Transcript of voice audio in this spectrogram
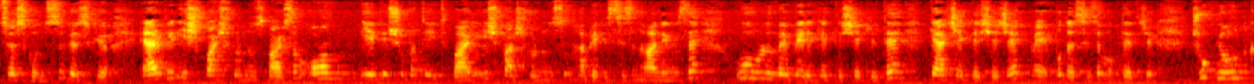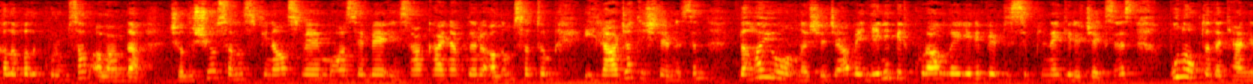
söz konusu gözüküyor. Eğer bir iş başvurunuz varsa 17 Şubat itibariyle iş başvurunuzun haberi sizin hanenize uğurlu ve bereketli şekilde gerçekleşecek ve bu da sizi mutlu edecek. Çok yoğun kalabalık kurumsal alanda çalışıyorsanız finans ve muhasebe, insan kaynakları, alım satım, ihracat işlerinizin daha yoğunlaşacağı ve yeni bir kural ve yeni bir disipline gireceksiniz. Bu noktada kendinizi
